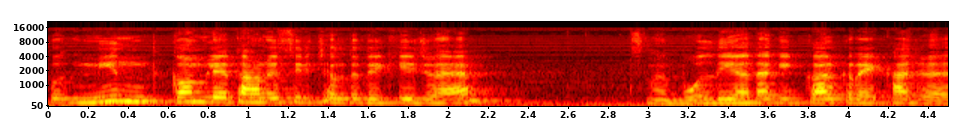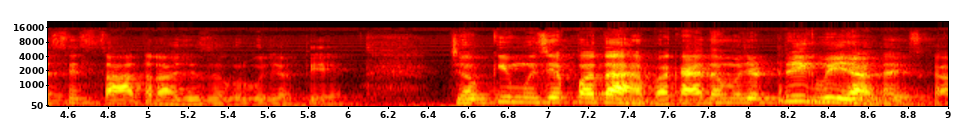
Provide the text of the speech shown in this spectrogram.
तो नींद कम लेता हूँ, इसी चलते देखिए जो है मैं बोल दिया था कि कर्क रेखा जो है सात राज्यों से होकर गुजरती है। जबकि मुझे पता है, बाकायदा मुझे ट्रिक भी याद है इसका,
